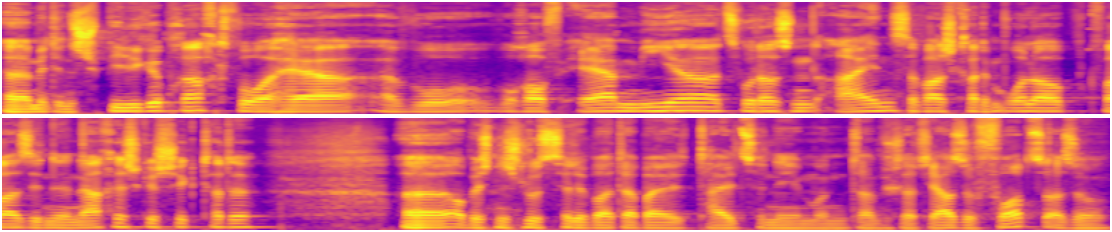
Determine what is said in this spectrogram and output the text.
äh, mit ins Spiel gebracht, woher, äh, wo, worauf er mir 2001, da war ich gerade im Urlaub, quasi eine Nachricht geschickt hatte, äh, ob ich nicht Lust hätte, dabei teilzunehmen. Und da habe ich gesagt, ja, sofort, also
